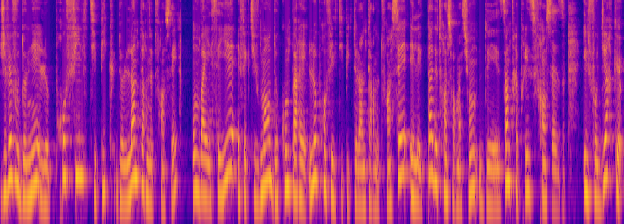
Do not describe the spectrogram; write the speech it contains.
je vais vous donner le profil typique de l'Internet français on va essayer effectivement de comparer le profil typique de l'Internet français et l'état de transformation des entreprises françaises. Il faut dire que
